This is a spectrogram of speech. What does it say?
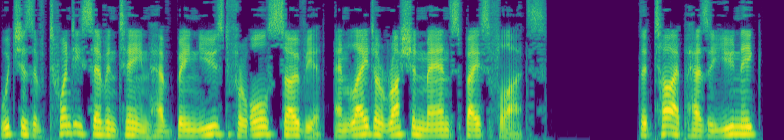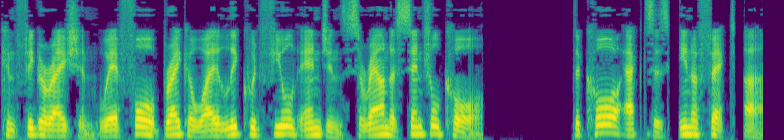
which as of 2017 have been used for all Soviet, and later Russian manned spaceflights. The type has a unique configuration where four breakaway liquid-fueled engines surround a central core. The core acts as, in effect, a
